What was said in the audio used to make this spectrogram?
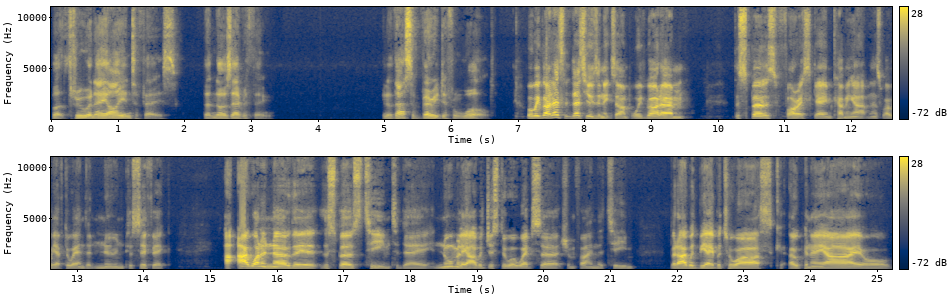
but through an AI interface that knows everything. You know, that's a very different world. Well, we've got let's let's use an example. We've got um the Spurs Forest game coming up, and that's why we have to end at noon Pacific. I, I want to know the the Spurs team today. Normally, I would just do a web search and find the team, but I would be able to ask OpenAI or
